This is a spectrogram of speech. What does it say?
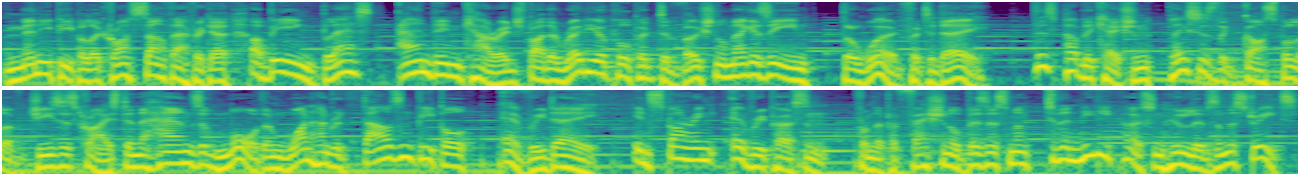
Many people across South Africa are being blessed and encouraged by the Radio Pulpit devotional magazine, The Word for Today. This publication places the gospel of Jesus Christ in the hands of more than 100,000 people every day, inspiring every person, from the professional businessman to the needy person who lives on the streets.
